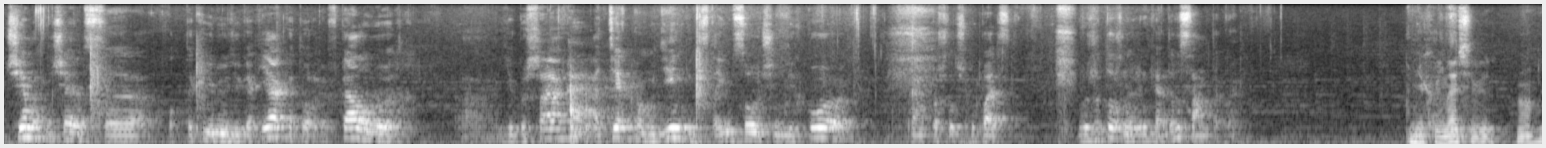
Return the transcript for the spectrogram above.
Чем отличаются вот такие люди, как я, которые вкалывают э, ЕБШ, от тех, кому деньги достаются очень легко, прям по щелчку пальцев? Вы же тоже наверняка, да вы сам такой. Ни хрена себе. Угу.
